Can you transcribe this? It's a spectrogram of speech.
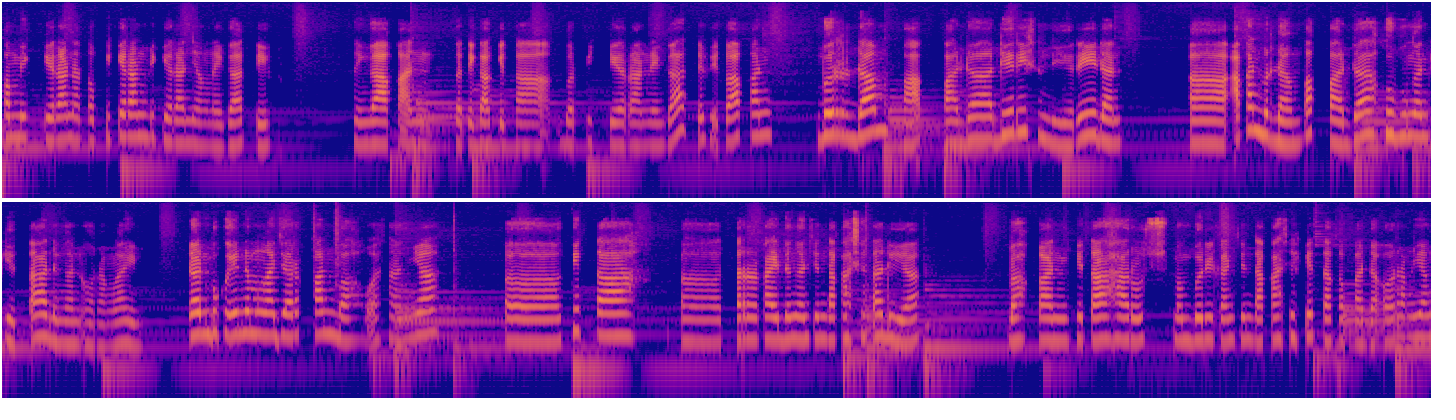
pemikiran atau pikiran-pikiran yang negatif. sehingga akan ketika kita berpikiran negatif itu akan berdampak pada diri sendiri dan uh, akan berdampak pada hubungan kita dengan orang lain. Dan buku ini mengajarkan bahwasannya uh, kita uh, terkait dengan cinta kasih tadi ya, bahkan kita harus memberikan cinta kasih kita kepada orang yang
